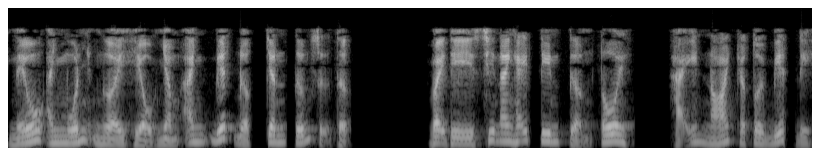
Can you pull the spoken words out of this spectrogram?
nếu anh muốn những người hiểu nhầm anh biết được chân tướng sự thực, vậy thì xin anh hãy tin tưởng tôi, hãy nói cho tôi biết đi.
